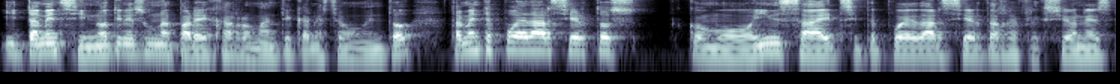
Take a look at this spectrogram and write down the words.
Y también si no tienes una pareja romántica en este momento, también te puede dar ciertos como insights y te puede dar ciertas reflexiones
